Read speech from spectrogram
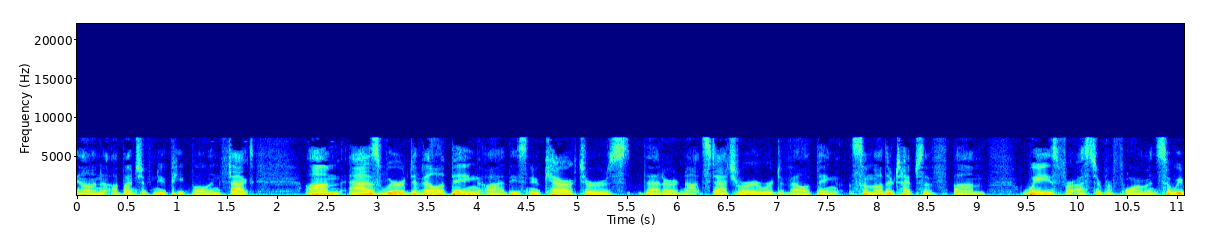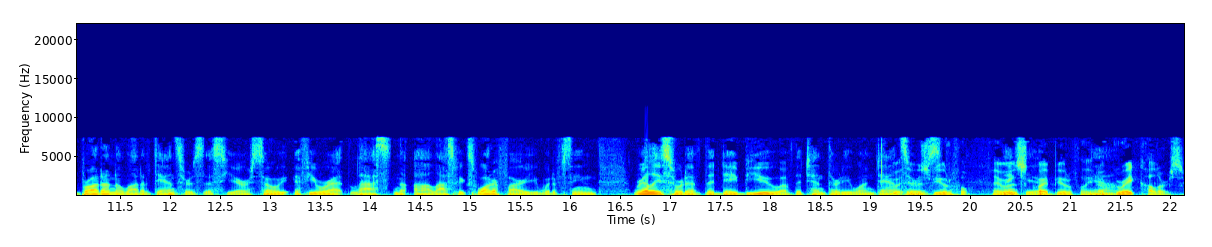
on a bunch of new people. In fact, um, as we're developing uh, these new characters that are not statuary, we're developing some other types of um, ways for us to perform. And so we brought on a lot of dancers this year. So if you were at last uh, last week's Waterfire, you would have seen really sort of the debut of the Ten31 dancers. It was beautiful. It Thank was you. quite beautiful. You know, Yeah. great colors.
